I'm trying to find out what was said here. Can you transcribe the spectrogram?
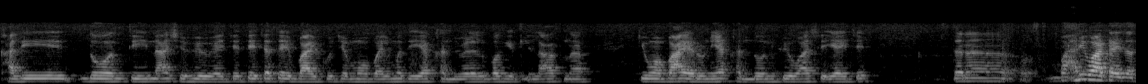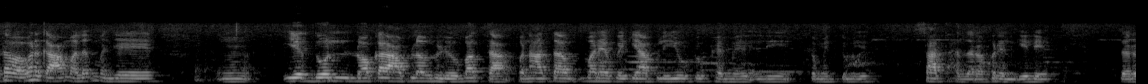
खाली दोन तीन असे व्ह्यू यायचे. त्याच्यातही बायकोच्या मोबाईलमध्ये एखाद वेळेला बघितलेला असणार किंवा बाहेरून एखाद दोन व्ह्यू असे यायचे. तर भारी वाटायचा तेव्हा बरं का आम्हाला. म्हणजे एक दोन लोक आपला व्हिडिओ बघता. पण आता बऱ्यापैकी आपली युट्यूब फॅमिली कमीत कमी सात हजारापर्यंत गेले. तर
